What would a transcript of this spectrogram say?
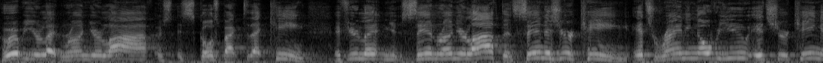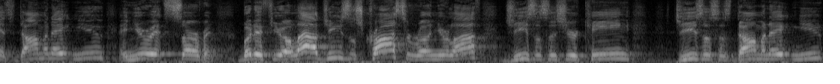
Whoever you're letting run your life, it goes back to that king. If you're letting sin run your life, then sin is your king. It's reigning over you, it's your king, it's dominating you, and you're its servant. But if you allow Jesus Christ to run your life, Jesus is your king, Jesus is dominating you,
